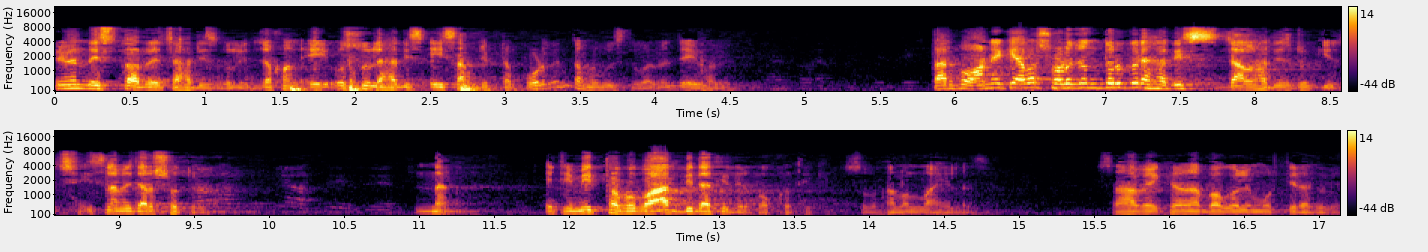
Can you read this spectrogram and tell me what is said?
বিভিন্ন স্তর রয়েছে হাদিসগুলি। যখন এই উসুল হাদিস এই সাবজেক্টটা পড়বেন, তখন বুঝতে পারবেন যে এইভাবে তারপর অনেকে আবার ষড়যন্ত্র করে হাদিস, জাল হাদিস ঢুকিয়েছে, ইসলামে যারা শত্রু। না, এটি মিথ্যাপবাদ বিদাতিদের পক্ষ থেকে বগলে মূর্তি রাখবে।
